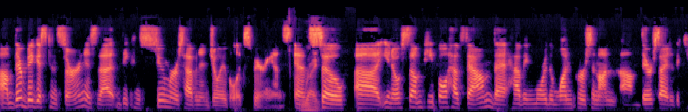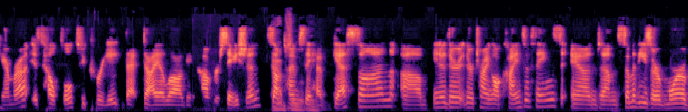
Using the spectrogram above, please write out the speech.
um, their biggest concern is that the consumers have an enjoyable experience. And Right. so, uh, you know, some people have found that having more than one person on um, their side of the camera is helpful to create that dialogue and conversation. Sometimes they have guests on. Um, you know, they're they're trying all kinds of things, and um, some of these are more of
